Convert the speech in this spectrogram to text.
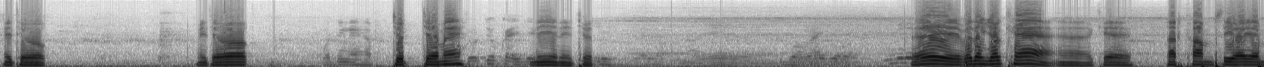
ไม่ถูก ไม่ถูกกดยังไงครับจุดเจอไหม จุดอยู่ใกล้นี่นี่จุด บอกอะไรเดียวเฮ้ย ไม่ต้องยกแค่อ่าโอเค .com com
